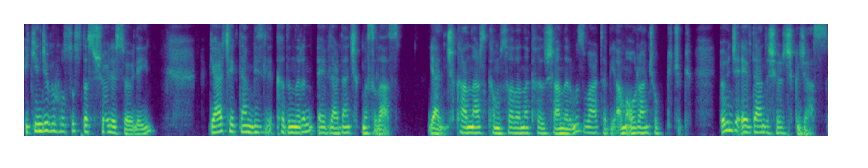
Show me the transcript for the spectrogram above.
İkinci bir husus da şöyle söyleyeyim. Gerçekten biz kadınların evlerden çıkması lazım. Yani çıkanlar, kamusal alana karışanlarımız var tabii ama oran çok küçük. Önce evden dışarı çıkacağız.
